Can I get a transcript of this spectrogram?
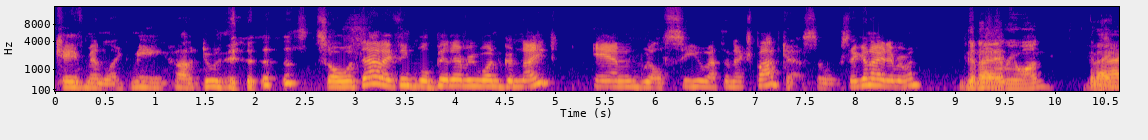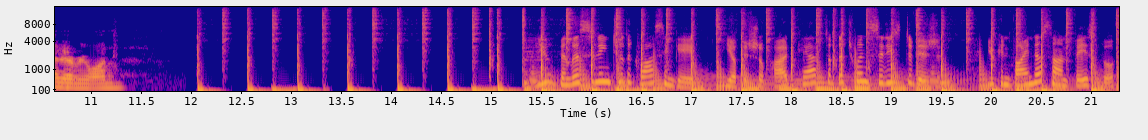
cavemen like me how to do this. so, with that, I think we'll bid everyone good night, and we'll see you at the next podcast. So, say good night, everyone. Good, good night, night, everyone. Good night, good night everyone. Been listening to The Crossing Gate, the official podcast of the Twin Cities Division. You can find us on Facebook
